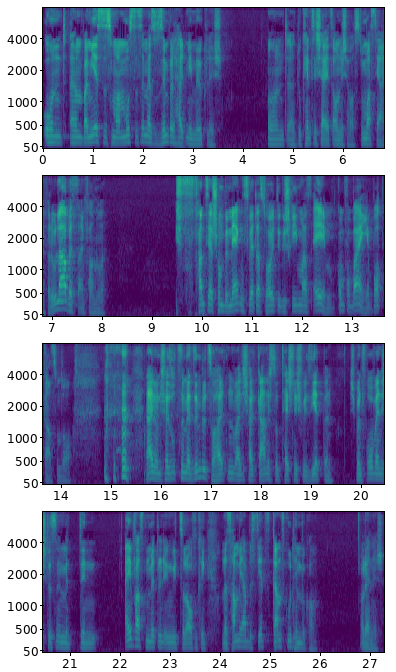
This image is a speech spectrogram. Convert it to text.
Und ähm, bei mir ist es, man muss es immer so simpel halten wie möglich. Und äh, du kennst dich ja jetzt auch nicht aus. Du machst ja einfach, du laberst einfach nur. Ich fand es ja schon bemerkenswert, dass du heute geschrieben hast, ey, komm vorbei, hier Podcast und so. Nein, und ich versuche es nicht mehr simpel zu halten, weil ich halt gar nicht so technisch visiert bin. Ich bin froh, wenn ich das mit den einfachsten Mitteln irgendwie zu laufen kriege. Und das haben wir ja bis jetzt ganz gut hinbekommen. Oder nicht?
